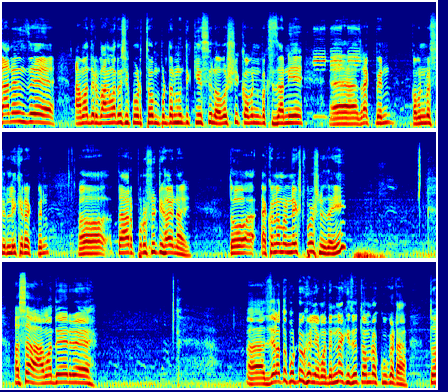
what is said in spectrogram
জানেন যে আমাদের বাংলাদেশে প্রথম প্রধানমন্ত্রী কে ছিল অবশ্যই কমেন্ট বক্সে জানিয়ে রাখবেন। কমেন্ট বক্সে লিখে রাখবেন। তার প্রশ্নটি হয় নাই। তো এখন আমরা নেক্সট প্রশ্নে যাই আচ্ছা আমাদের জেলা তো পটুয়াখালী আমাদের নাকি? যেহেতু আমরা কুয়াকাটা। তো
